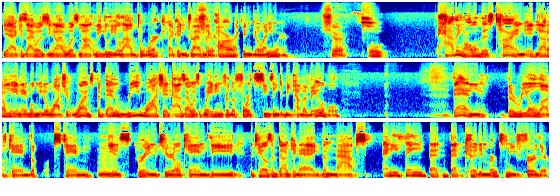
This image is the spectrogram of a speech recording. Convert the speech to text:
Yeah, because I was, you know, I was not legally allowed to work. I couldn't drive sure. my car. I couldn't go anywhere. Sure. So having all of this time, it not only enabled me to watch it once, but then rewatch it as I was waiting for the fourth season to become available. then the real love came, the books came, mm. the story material came, the the tales of Dunk and Egg, the maps, anything that that could immerse me further.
